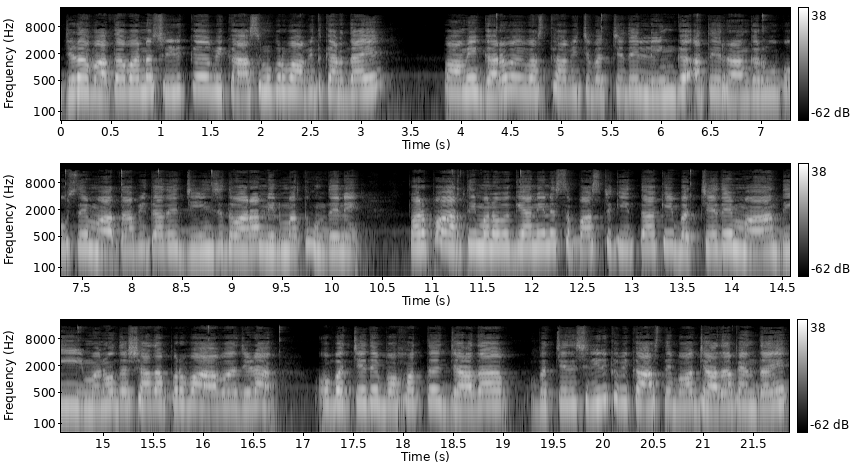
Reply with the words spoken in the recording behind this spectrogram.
ਜਿਹੜਾ ਵਾਤਾਵਰਣ ਸਰੀਰਕ ਵਿਕਾਸ ਨੂੰ ਪ੍ਰਭਾਵਿਤ ਕਰਦਾ ਏ। ਭਾਵੇਂ ਗਰਭ ਅਵਸਥਾ ਵਿੱਚ ਬੱਚੇ ਦੇ ਲਿੰਗ ਅਤੇ ਰੰਗ ਰੂਪ ਉਸਦੇ ਮਾਤਾ-ਪਿਤਾ ਦੇ ਜੀਨਸ ਦੁਆਰਾ ਨਿਰਮਿਤ ਹੁੰਦੇ ਨੇ। ਪਰ ਭਾਰਤੀ ਮਨੋਵਿਗਿਆਨੀ ਨੇ ਸਪਸ਼ਟ ਕੀਤਾ ਕਿ ਬੱਚੇ ਦੇ ਮਾਂ ਦੀ ਮਨੋਦਸ਼ਾ ਦਾ ਪ੍ਰਭਾਵ ਜਿਹੜਾ ਉਹ ਬੱਚੇ ਦੇ ਬਹੁਤ ਜ਼ਿਆਦਾ, ਬੱਚੇ ਦੇ ਸਰੀਰਕ ਵਿਕਾਸ ਤੇ ਬਹੁਤ ਜ਼ਿਆਦਾ ਪੈਂਦਾ ਏ।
